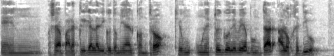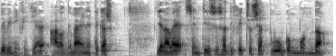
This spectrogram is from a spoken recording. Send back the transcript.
en, o sea, para explicar la dicotomía del control, que un, estoico debe apuntar al objetivo de beneficiar a los demás, en este caso, y a la vez sentirse satisfecho si actuó con bondad,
